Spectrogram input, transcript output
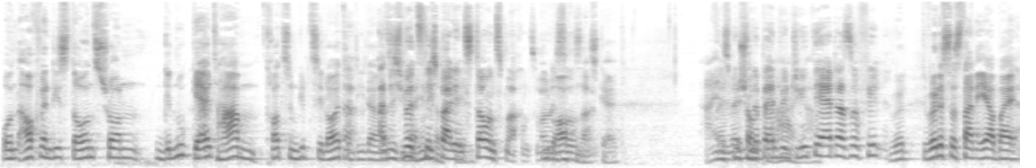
Und auch wenn die Stones schon genug Geld haben, trotzdem gibt's die Leute, die da. also ich würde es nicht bei den. Stones machen, wir es so das. Geld. Nein, Wenn so mir schon eine Band wie Dream ja. Theater so viel. Du würdest das dann eher bei, Ja,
